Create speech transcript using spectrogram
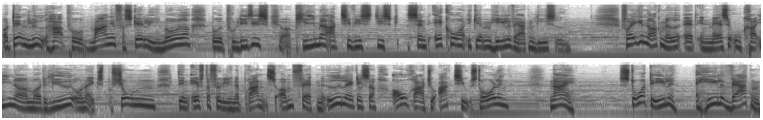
Og den lyd har på mange forskellige måder, både politisk og klimaaktivistisk, sendt ekkoer igennem hele verden lige siden. For ikke nok med, at en masse ukrainere måtte lide under eksplosionen, den efterfølgende brands omfattende ødelæggelser og radioaktiv stråling. Nej, store dele af hele verden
